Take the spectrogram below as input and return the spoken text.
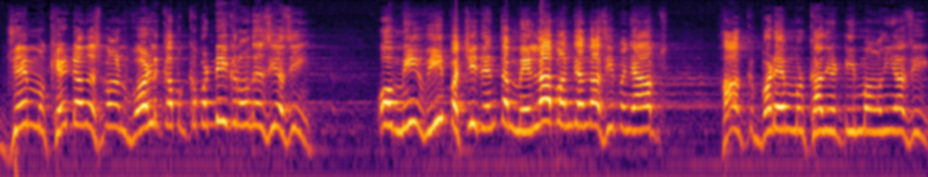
ਜਿਮ ਖੇਡਾਂ ਦਾ ਸਮਾਨ ਵਰਲਡ ਕੱਪ ਕਬੱਡੀ ਕਰਾਉਂਦੇ ਸੀ ਅਸੀਂ। ਉਹ ਮੀ 20 25 ਦਿਨ ਤਾਂ ਮੇਲਾ ਬਣ ਜਾਂਦਾ ਸੀ ਪੰਜਾਬ 'ਚ। ਹਾਂ ਬੜੇ ਮੁਲਕਾਂ ਦੀਆਂ ਟੀਮਾਂ ਆਉਂਦੀਆਂ ਸੀ।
